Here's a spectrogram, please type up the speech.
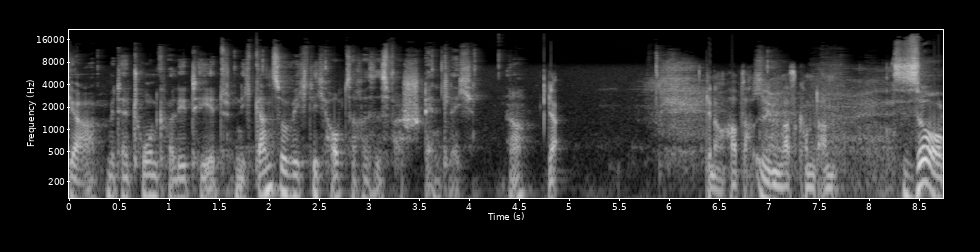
ja mit der Tonqualität nicht ganz so wichtig. Hauptsache, es ist verständlich. Ja. ja. Genau, Hauptsache irgendwas kommt an. So,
